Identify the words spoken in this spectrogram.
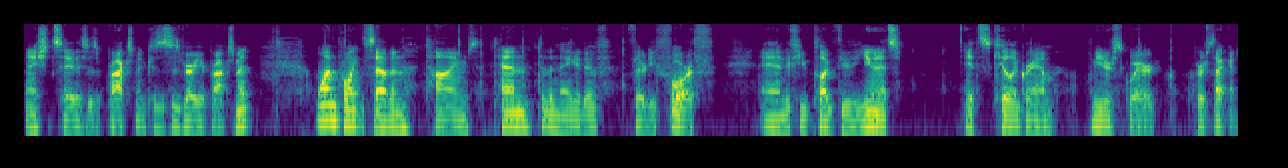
I should say this is approximate because this is very approximate, 1.7 times 10 to the negative 34th. And if you plug through the units, it's kilogram meter squared per second.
